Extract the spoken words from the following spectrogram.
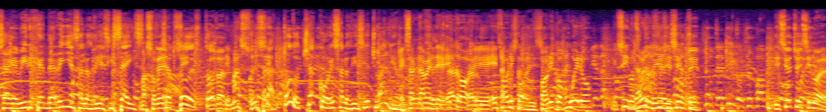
Sea que Virgen de Riñas a los 16. Más o sea, menos, todo sí. es- todo- Total. Temazo ese. Pará, todo Chaco es a los 18 años. Exactamente. Sí, claro, Esto claro. eh, es fabrico, pasaron 18 fabrico años. cuero. Sí, más o menos. tenía sí, sí, sí. 18. 18 y 19.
